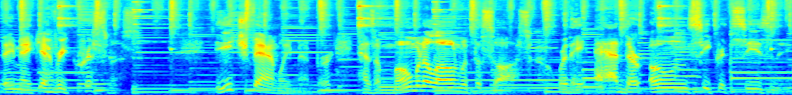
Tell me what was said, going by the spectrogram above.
they make every Christmas. Each family member has a moment alone with the sauce where they add their own secret seasonings.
